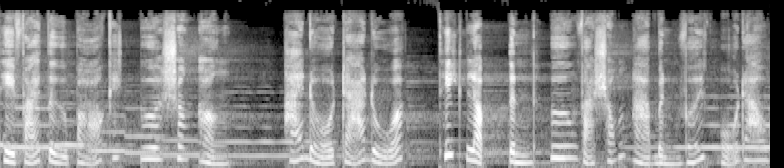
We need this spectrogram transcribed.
thì phải từ bỏ cái cưa sân hận. Thái độ trả đũa, thiết lập tình thương và sống hòa bình với khổ đau.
